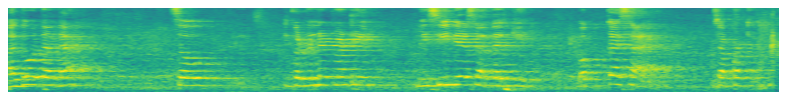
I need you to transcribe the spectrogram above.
అదొకటంట సో ఇక్కడ ఉన్నటువంటి మీ సీనియర్స్ అందరికీ ఒక్కసారి చెప్పట్లు.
